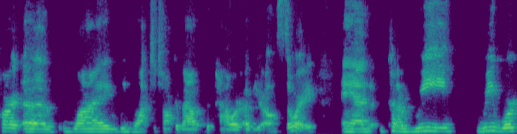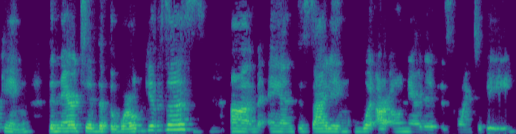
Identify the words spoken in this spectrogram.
part of why we want to talk about the power of your own story and kind of re reworking the narrative that the world gives us um, and deciding what our own narrative is going to be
